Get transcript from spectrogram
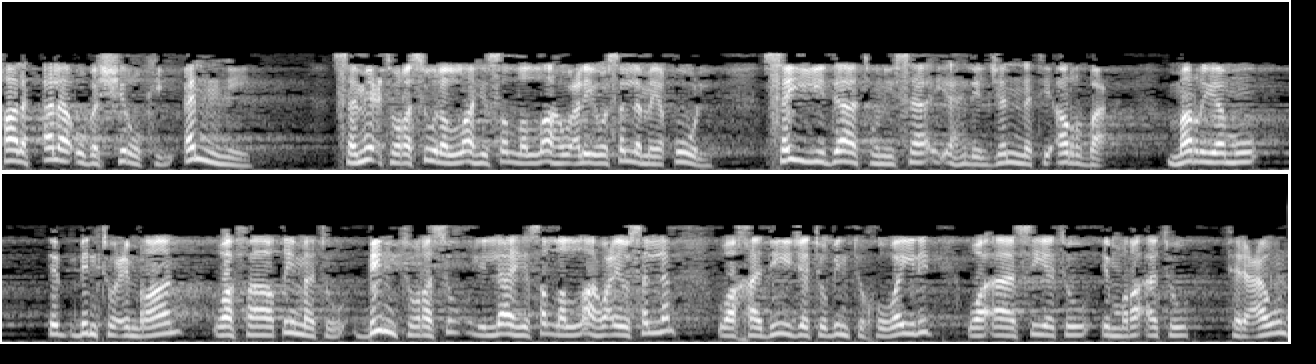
قالت ألا أبشرك أني سمعت رسول الله صلى الله عليه وسلم يقول سيدات نساء أهل الجنة أربع مريم بنت عمران وفاطمة بنت رسول الله صلى الله عليه وسلم وخديجة بنت خويلد وآسية امرأة فرعون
